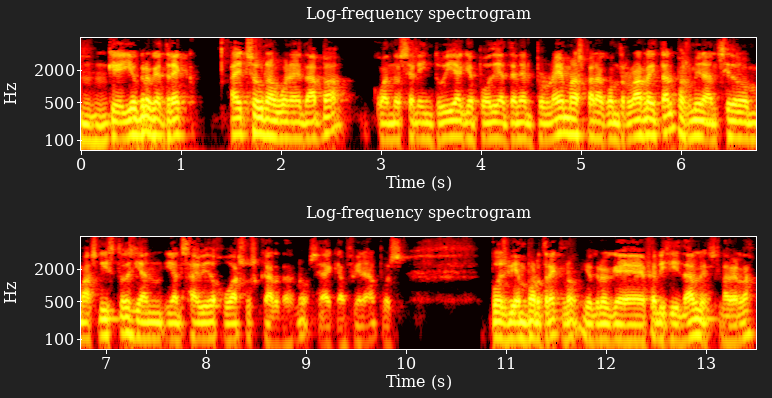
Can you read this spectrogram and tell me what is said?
uh -huh. que yo creo que Trek ha hecho una buena etapa. Cuando se le intuía que podía tener problemas para controlarla y tal, pues mira, han sido más listos y han, y han sabido jugar sus cartas, ¿no? O sea que al final, pues, pues bien por Trek, ¿no? Yo creo que felicitarles, la verdad.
